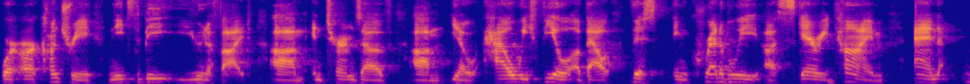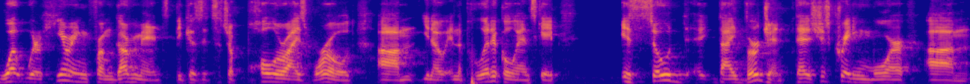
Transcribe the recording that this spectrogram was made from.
where our country needs to be unified um, in terms of, um, you know, how we feel about this incredibly uh, scary time and what we're hearing from government, because it's such a polarized world, um, you know, in the political landscape, is so divergent that it's just creating more um,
